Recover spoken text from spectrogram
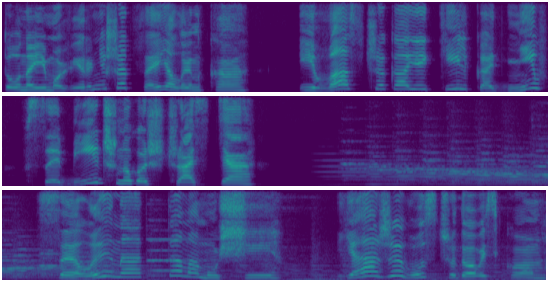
то найімовірніше це ялинка. І вас чекає кілька днів всебічного щастя. Селина та мамуші. Я живу з чудовиськом.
